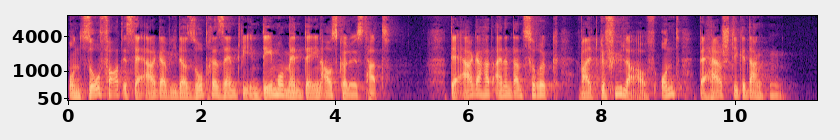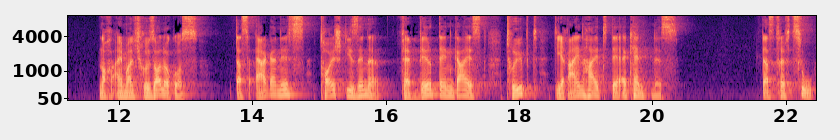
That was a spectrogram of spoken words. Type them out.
und sofort ist der Ärger wieder so präsent wie in dem Moment, der ihn ausgelöst hat. Der Ärger hat einen dann zurück, wallt Gefühle auf und beherrscht die Gedanken. Noch einmal Chrysologus. Das Ärgernis täuscht die Sinne, verwirrt den Geist, trübt die Reinheit der Erkenntnis. Das trifft zu.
